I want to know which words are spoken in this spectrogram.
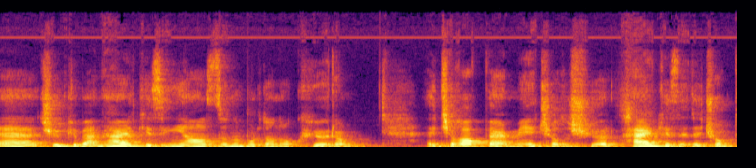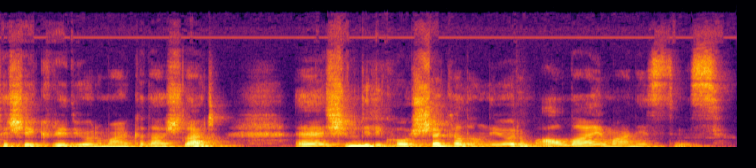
Ee, çünkü ben herkesin yazdığını buradan okuyorum. Ee, cevap vermeye çalışıyorum. Herkese de çok teşekkür ediyorum arkadaşlar. Ee, şimdilik hoşça kalın diyorum. Allah'a emanetsiniz.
